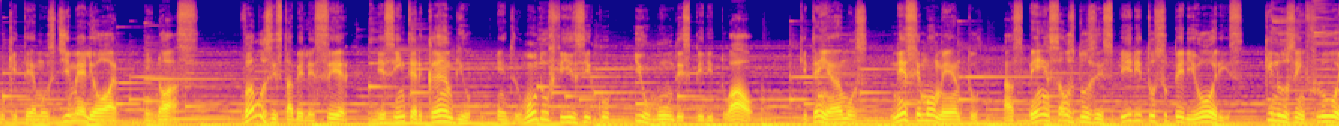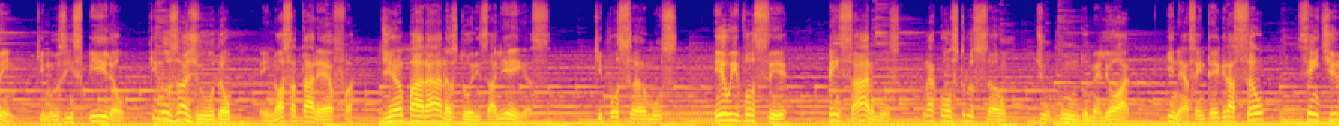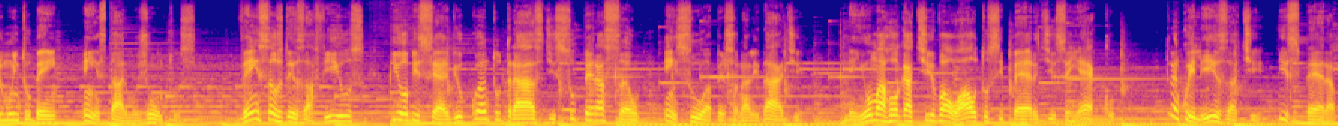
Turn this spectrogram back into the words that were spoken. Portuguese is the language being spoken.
o que temos de melhor em nós. Vamos estabelecer esse intercâmbio entre o mundo físico e o mundo espiritual, que tenhamos, nesse momento, as bênçãos dos espíritos superiores que nos influem, que nos inspiram, que nos ajudam em nossa tarefa de amparar as dores alheias. Que possamos, eu e você, pensarmos na construção de um mundo melhor e nessa integração sentir muito bem em estarmos juntos. Vença os desafios e observe o quanto traz de superação em sua personalidade. Nenhuma rogativa ao alto se perde sem eco. Tranquiliza-te e espera.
